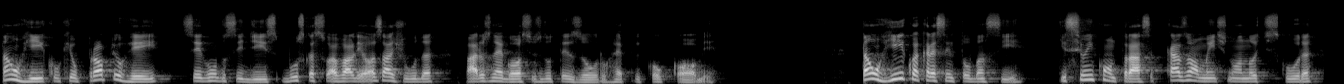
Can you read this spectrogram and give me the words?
tão rico que o próprio rei, segundo se diz, busca sua valiosa ajuda para os negócios do tesouro, replicou Cobe. Tão rico, acrescentou Bansir, que se o encontrasse casualmente numa noite escura,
